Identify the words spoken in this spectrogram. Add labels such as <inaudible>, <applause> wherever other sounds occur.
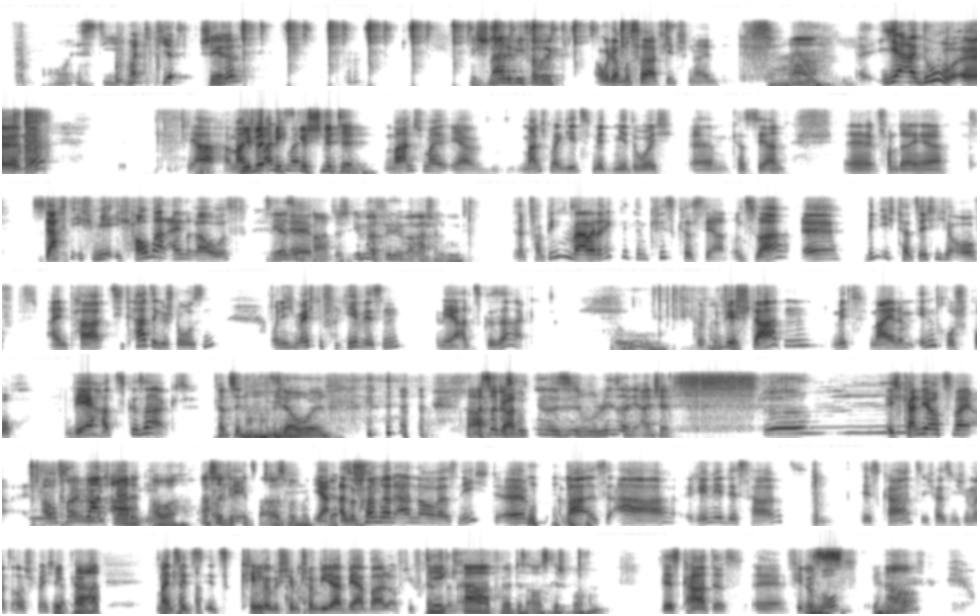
Wo ist die? What? Hier, Schere. Ich schneide wie verrückt. Oh, da muss er viel schneiden. Ja, ja du, äh, ne? Ja, manch, Hier wird manchmal, nichts geschnitten. Manchmal, ja, manchmal geht es mit mir durch, ähm, Christian. Äh, von daher dachte ich mir, ich hau mal einen raus. Sehr ähm, sympathisch, ähm, immer für eine Überraschung gut. Dann verbinden wir aber direkt mit einem Quiz, Christian. Und zwar äh, bin ich tatsächlich auf ein paar Zitate gestoßen und ich möchte von dir wissen, wer hat's gesagt? Uh, okay. Und wir starten mit meinem Introspruch. Wer hat's gesagt? Kannst du ihn nochmal wiederholen? <laughs> Achso, das Problem ist die Einstellung. Ähm, ich kann dir auch zwei Konrad Adenauer. Achso, okay. gibt es eine Auswahlmöglichkeit. Ja, also Konrad Adenauer war es nicht. Ähm, war es A. René Descartes? Descartes, ich weiß nicht, wie man es ausspricht. Descartes. Meinst du, jetzt, jetzt kriegen Descartes. wir bestimmt schon wieder verbal auf die Fresse? Ne? Descartes ne? wird es ausgesprochen. Descartes, äh, Philosoph. genau.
